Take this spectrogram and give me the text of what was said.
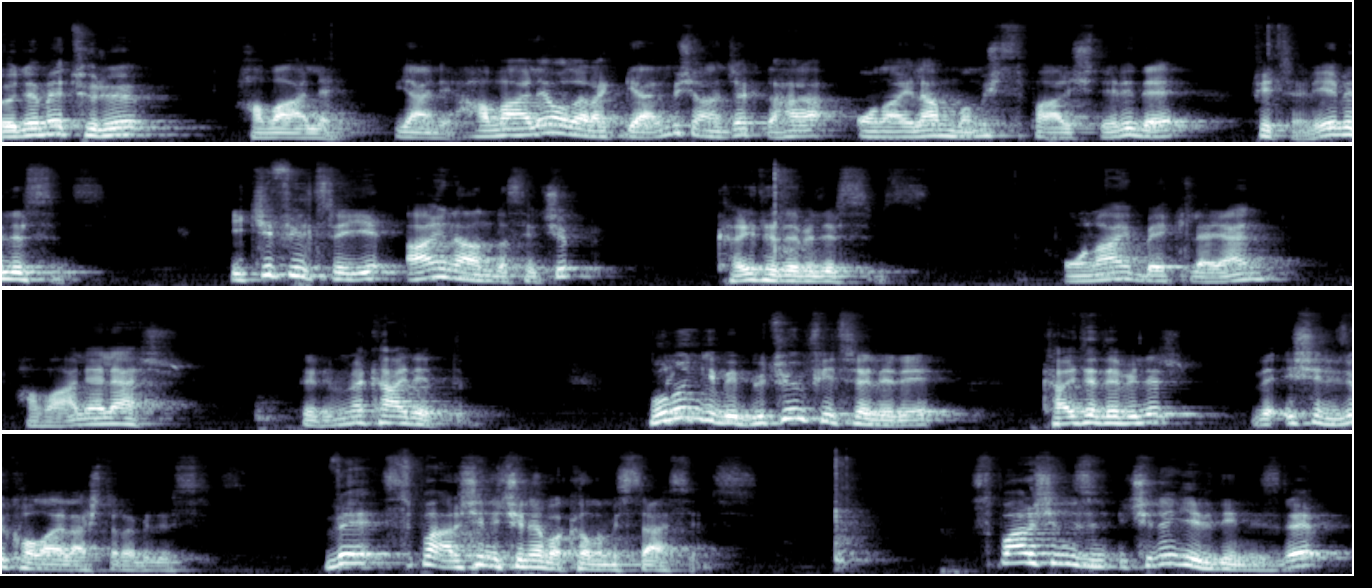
ödeme türü havale. Yani havale olarak gelmiş ancak daha onaylanmamış siparişleri de filtreleyebilirsiniz. İki filtreyi aynı anda seçip kayıt edebilirsiniz. Onay bekleyen havaleler dedim ve kaydettim. Bunun gibi bütün filtreleri kaydedebilir ve işinizi kolaylaştırabilirsiniz. Ve siparişin içine bakalım isterseniz. Siparişinizin içine girdiğinizde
